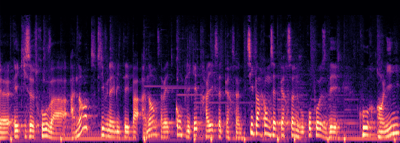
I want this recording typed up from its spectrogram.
euh, et qui se trouve à, Nantes, si vous n'habitez pas à Nantes, ça va être compliqué de travailler avec cette personne. Si par contre cette personne vous propose des en ligne,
